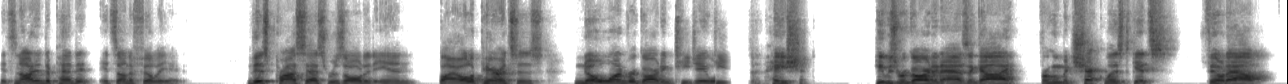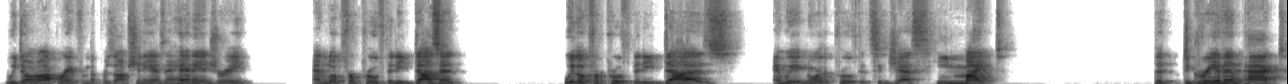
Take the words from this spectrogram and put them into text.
It's not independent, it's unaffiliated. This process resulted in, by all appearances, no one regarding TJ was a patient. He was regarded as a guy for whom a checklist gets filled out. We don't operate from the presumption he has a head injury and look for proof that he doesn't. We look for proof that he does, and we ignore the proof that suggests he might the degree of impact,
